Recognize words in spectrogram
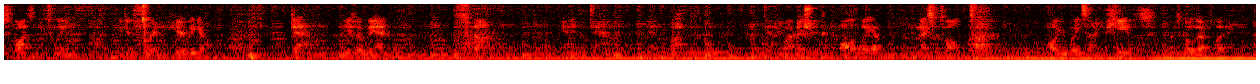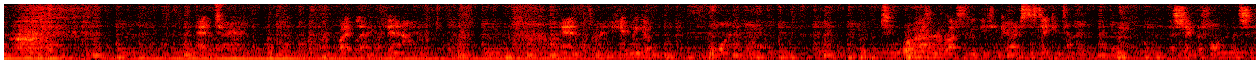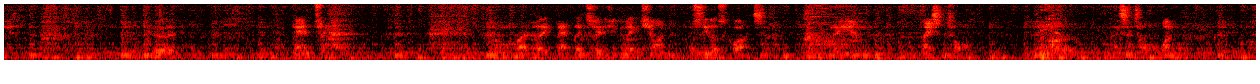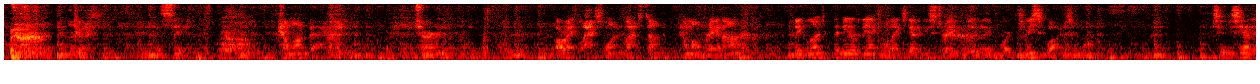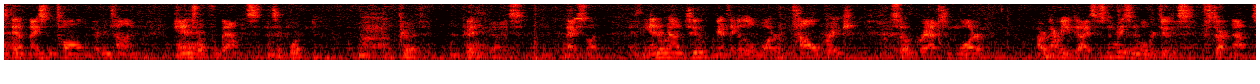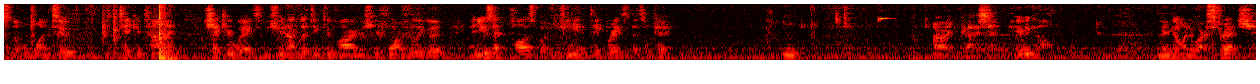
squats in between. We do three. Here we go. see how they stand up nice and tall every time? Hands are up for balance. That's important. Good. Good, you guys. Excellent. At the end of round two, we're going to take a little water and towel break. So grab some water. Now remember, you guys, there's no reason to overdo this. We're starting out this level one, two. So take your time. Check your weights. Make sure you're not lifting too hard. Make sure your form's really good. stretch.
